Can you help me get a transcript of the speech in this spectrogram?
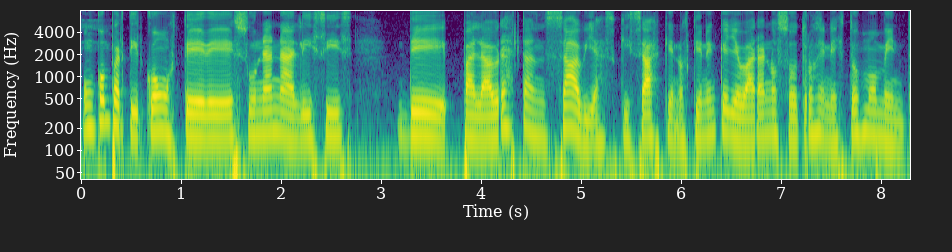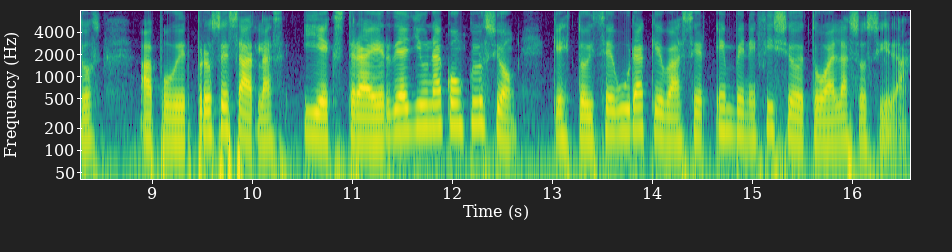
un compartir con ustedes, un análisis de palabras tan sabias quizás que nos tienen que llevar a nosotros en estos momentos a poder procesarlas y extraer de allí una conclusión que estoy segura que va a ser en beneficio de toda la sociedad.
